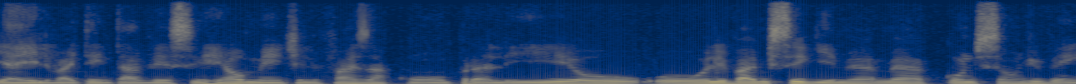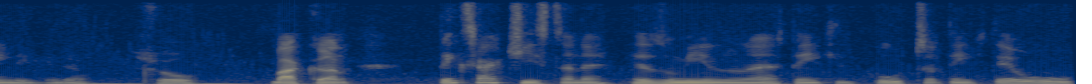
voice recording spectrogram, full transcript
E aí ele vai tentar ver se realmente ele faz a compra ali ou, ou ele vai me seguir minha, minha condição de venda, entendeu? Show. Bacana. Tem que ser artista, né? Resumindo, né? Tem que, putz, tem que ter um,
